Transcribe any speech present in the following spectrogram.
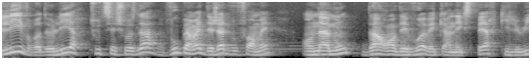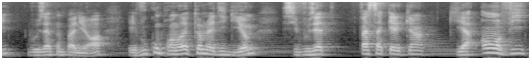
livres, de lire, toutes ces choses-là vous permettent déjà de vous former en amont d'un rendez-vous avec un expert qui, lui, vous accompagnera. Et vous comprendrez, comme l'a dit Guillaume, si vous êtes face à quelqu'un qui a envie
